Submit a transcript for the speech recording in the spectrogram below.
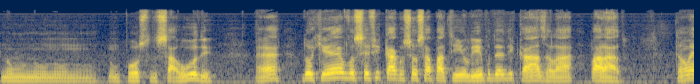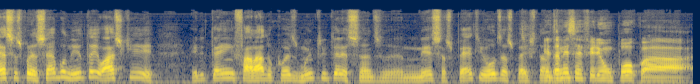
num, num, num, num posto de saúde, né, do que você ficar com o seu sapatinho limpo dentro de casa lá, parado. Então essa expressão é bonita e eu acho que ele tem falado coisas muito interessantes eh, nesse aspecto e em outros aspectos também. Ele também se referiu um pouco a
